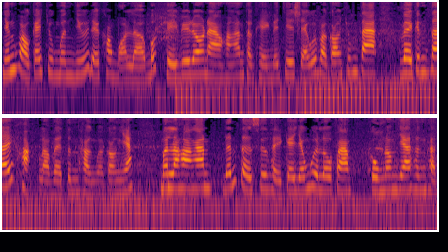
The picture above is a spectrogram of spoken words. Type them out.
nhấn vào cái chuông bên dưới để không bỏ lỡ bất kỳ video nào Hoàng Anh thực hiện để chia sẻ với bà con chúng ta về kinh tế hoặc là về tinh thần bà con nhé. Mình là Hoàng Anh, đến từ siêu thị cây giống Willow Farm cùng nông gia Hưng Thịnh.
